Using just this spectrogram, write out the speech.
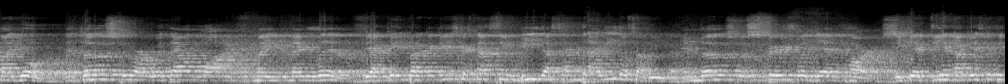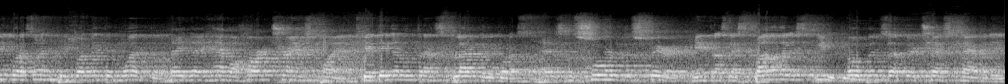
mayor. That those who are without life may, may live, de aquel, para que aquellos que están sin vida sean traídos a vida. And those with spiritually dead hearts, y que tienen, aquellos que tienen corazones espiritualmente muertos. May they have a heart transplant. Que tengan un trasplante de corazón. As the sword of the Spirit mientras la espada del Espíritu opens up their chest cavity.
